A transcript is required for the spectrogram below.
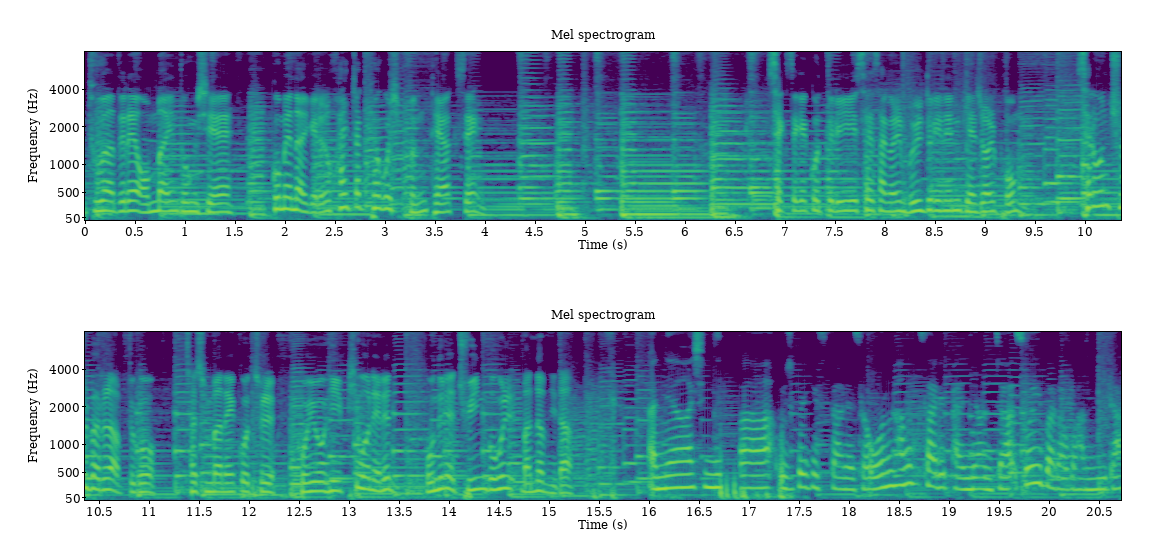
두 아들의 엄마인 동시에 꿈의 날개를 활짝 펴고 싶은 대학생. 색색의 꽃들이 세상을 물들이는 계절 봄. 새로운 출발을 앞두고 자신만의 꽃을 고요히 피워내는 오늘의 주인공을 만납니다. 안녕하십니까. 우즈베키스탄에서 온 한국살이 발명자 소이바라고 합니다.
